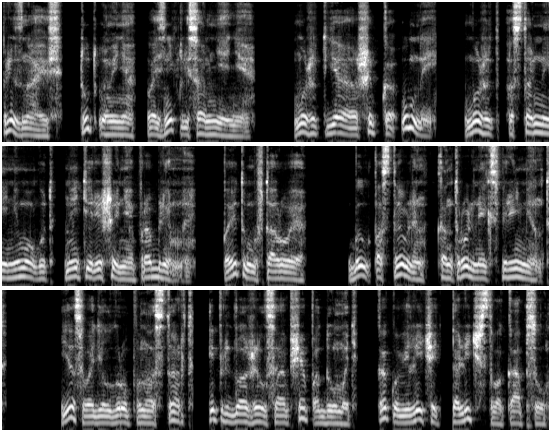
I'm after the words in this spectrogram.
Признаюсь, тут у меня возникли сомнения. Может, я ошибка умный? Может, остальные не могут найти решение проблемы? Поэтому второе. Был поставлен контрольный эксперимент. Я сводил группу на старт и предложил сообща подумать, как увеличить количество капсул.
